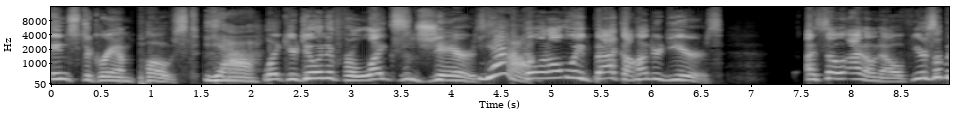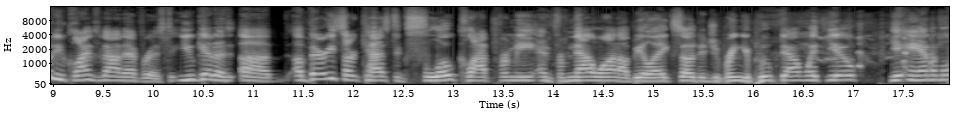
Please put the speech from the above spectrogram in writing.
Instagram post. yeah. Like you're doing it for likes and shares. Yeah. Going all the way back a hundred years. So I don't know. If you're somebody who climbs Mount Everest, you get a uh, a very sarcastic slow clap from me, and from now on, I'll be like, "So did you bring your poop down with you, you animal?"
